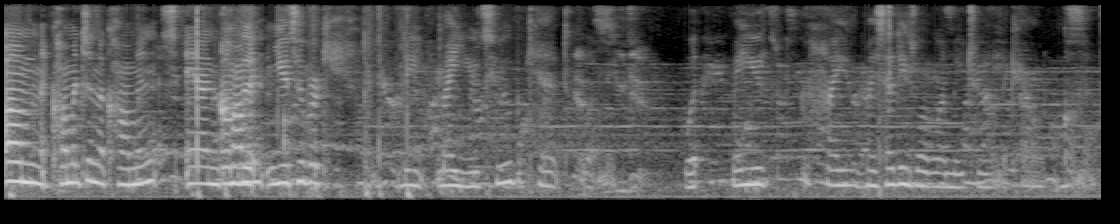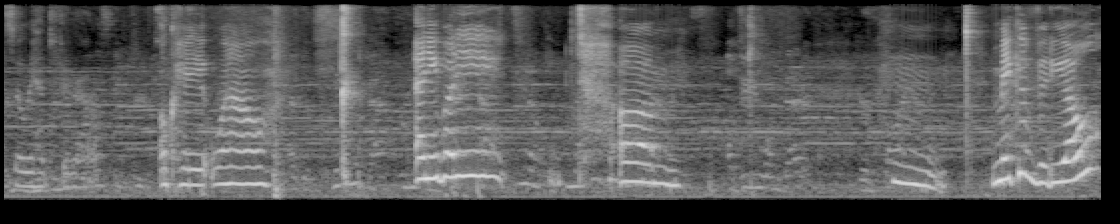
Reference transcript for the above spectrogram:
um, comment in the comments and Um. comment. The YouTuber. Can't, the my YouTube can't let me. What? My you. My my settings won't let me turn on the comments, so we have to figure out. Okay, well, anybody, t- um, hmm, make a video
